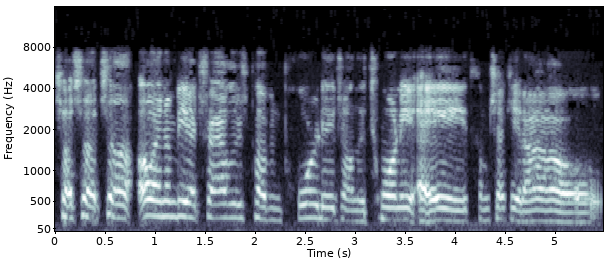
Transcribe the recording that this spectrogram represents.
Cha cha cha. Oh, and I'm gonna be at Travelers Pub in Portage on the 28th. Come check it out.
